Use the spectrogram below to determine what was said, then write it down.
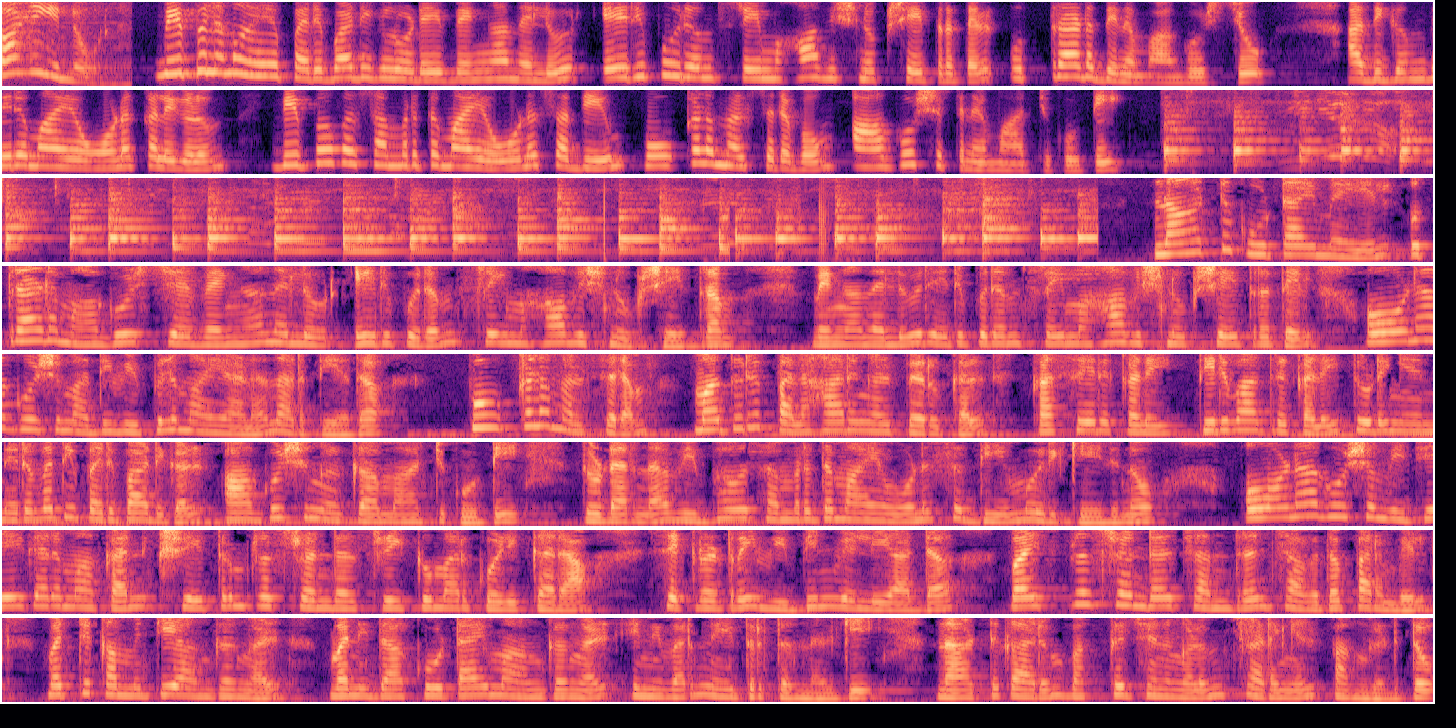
Pazhayannur. വിപുലമായ പരിപാടികളോടെ വെങ്ങാനല്ലൂർ എരിപുരം ശ്രീ മഹാവിഷ്ണു ക്ഷേത്രത്തിൽ ഉത്രാട ദിനം ആഘോഷിച്ചു. അതിഗംഭീരമായ ഓണക്കളികളും വിഭവ സമൃദ്ധമായ ഓണസദ്യയും പൂക്കള മത്സരവും ആഘോഷത്തിന് മാറ്റുകൂട്ടി. നാട്ടുകൂട്ടായ്മയിൽ ഉത്രാടം ആഘോഷിച്ച് വെങ്ങാനല്ലൂർ എരിപുരം ശ്രീ മഹാവിഷ്ണു ക്ഷേത്രം. വെങ്ങാനല്ലൂർ എരിപുരം ശ്രീ മഹാവിഷ്ണു ക്ഷേത്രത്തിൽ ഓണാഘോഷം അതിവിപുലമായാണ് നടത്തിയത്. പൂക്കള മത്സരം മധുര പലഹാരങ്ങൾ പെറുക്കൽ കസേരക്കളി തിരുവാതിരക്കളി തുടങ്ങിയ നിരവധി പരിപാടികൾ ആഘോഷങ്ങൾക്ക് മാറ്റുകൂട്ടി. തുടർന്ന് വിഭവസമൃദ്ധമായ ഓണസദ്യയും ഒരുക്കിയിരുന്നു. ഓണാഘോഷം വിജയകരമാക്കാൻ ക്ഷേത്രം president Sreekumar Kozhikkara secretary Vipin Velliyattu vice president Chandran ചവതപ്പറമ്പിൽ മറ്റ് കമ്മിറ്റി അംഗങ്ങൾ വനിതാ കൂട്ടായ്മ അംഗങ്ങൾ എന്നിവർ നേതൃത്വം നൽകി. നാട്ടുകാരും ഭക്തജനങ്ങളും ചടങ്ങിൽ പങ്കെടുത്തു.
